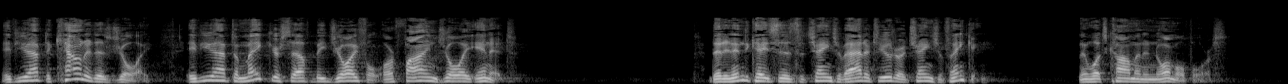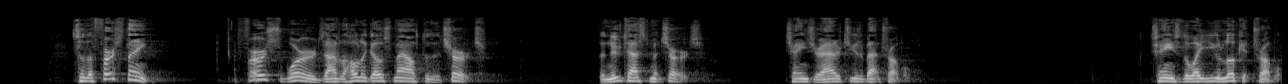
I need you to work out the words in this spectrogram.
If you have to count it as joy, if you have to make yourself be joyful or find joy in it, that it indicates it's a change of attitude or a change of thinking than what's common and normal for us. So the first thing, first words out of the Holy Ghost mouth to the church, the New Testament church, change your attitude about trouble. Change the way you look at trouble.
